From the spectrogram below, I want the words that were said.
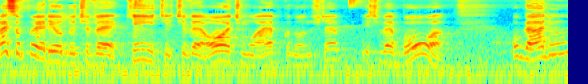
Mas se o período estiver quente, estiver ótimo, a época do ano estiver boa, o galho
